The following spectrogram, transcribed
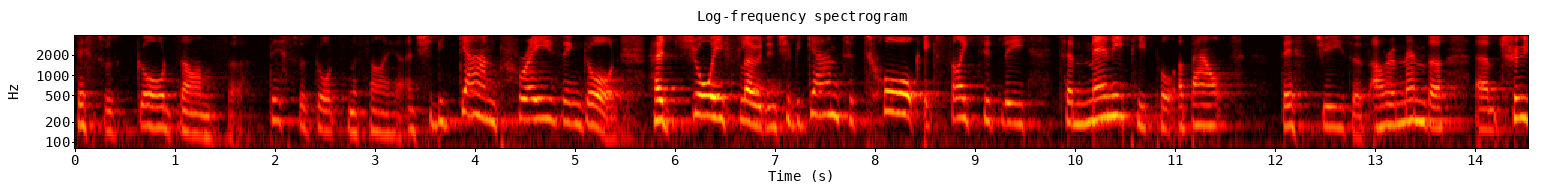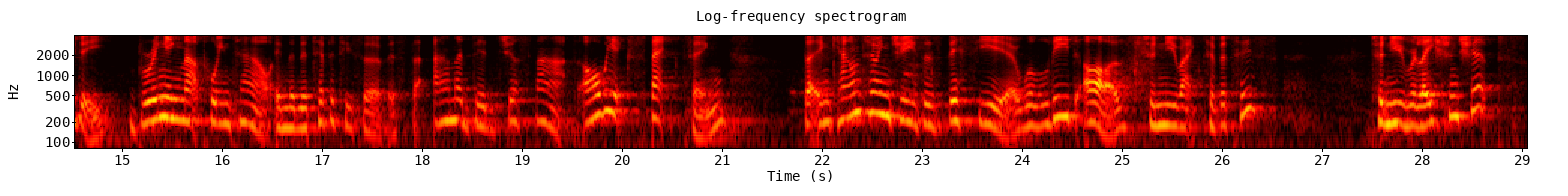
this was God's answer. This was God's Messiah. And she began praising God. Her joy flowed, and she began to talk excitedly to many people about this Jesus. I remember um, Trudy bringing that point out in the Nativity service that Anna did just that. Are we expecting that encountering Jesus this year will lead us to new activities, to new relationships,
